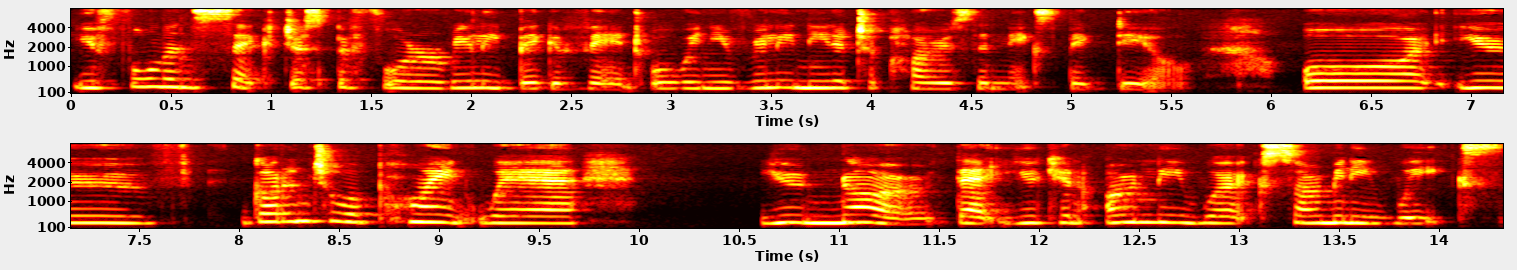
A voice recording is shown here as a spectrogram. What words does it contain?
you've fallen sick just before a really big event, or when you really needed to close the next big deal, or you've gotten to a point where you know that you can only work so many weeks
